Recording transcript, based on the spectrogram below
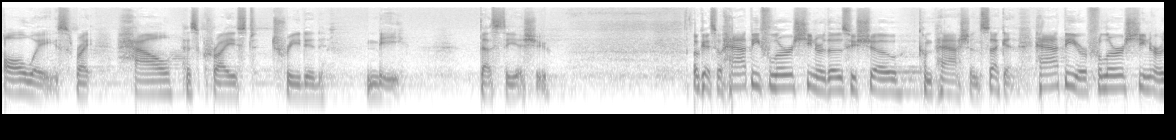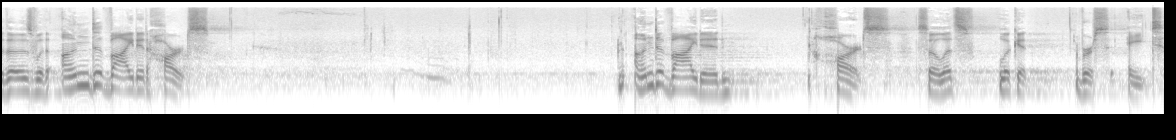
always, right? How has Christ treated me. That's the issue. Okay, so happy, flourishing are those who show compassion. Second, happy or flourishing are those with undivided hearts. Undivided hearts. So let's look at verse 8.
